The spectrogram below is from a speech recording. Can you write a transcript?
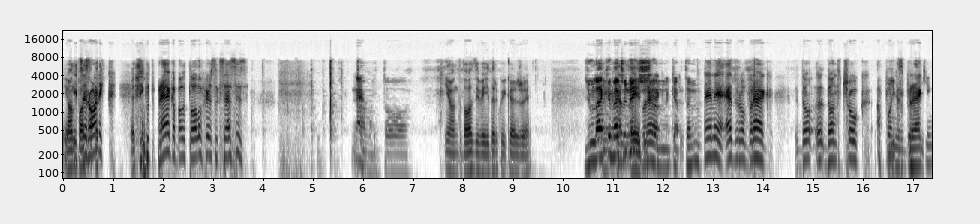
i onda It's posle ironic. već, She could brag about all of her successes. Nemoj to. i onda dolazi Vader koji kaže, You lack imagination, Captain. Ne, ne, Admiral Bragg, don't, uh, don't choke upon "You your bragging.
